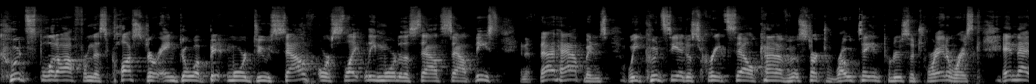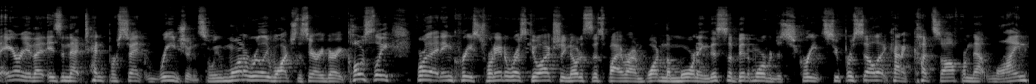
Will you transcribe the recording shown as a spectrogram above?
could split off from this cluster and go a bit more due south or slightly more to the south southeast. And if that happens, we could see a discrete cell kind of start to rotate and produce a tornado risk in that area that is in that 10% region. So we want to really watch this area very closely for that increased tornado risk. You'll actually notice this by around 1 in the morning. This is a bit more of a discrete supercell that kind of cuts off from that line.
